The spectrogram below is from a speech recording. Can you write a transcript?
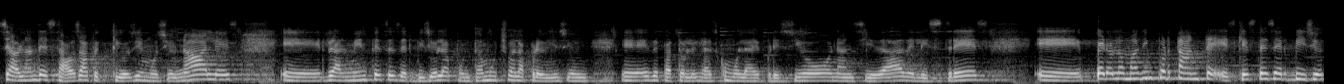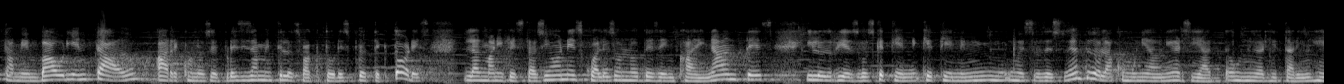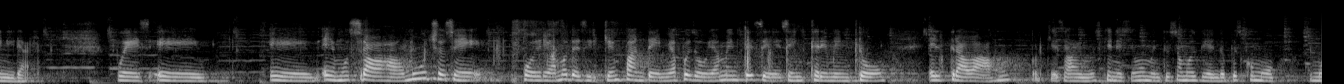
Se hablan de estados afectivos y emocionales. Eh, realmente este servicio le apunta mucho a la prevención eh, de patologías como la depresión, ansiedad, el estrés. Eh, pero lo más importante es que este servicio también va orientado a reconocer precisamente los factores protectores, las manifestaciones, cuáles son los desencadenantes y los riesgos que, tienen, que tienen nuestros estudiantes o la comunidad universitaria en general. Pues hemos trabajado mucho, podríamos decir que en pandemia pues obviamente se, incrementó el trabajo, porque sabemos que en este momento estamos viendo pues como,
